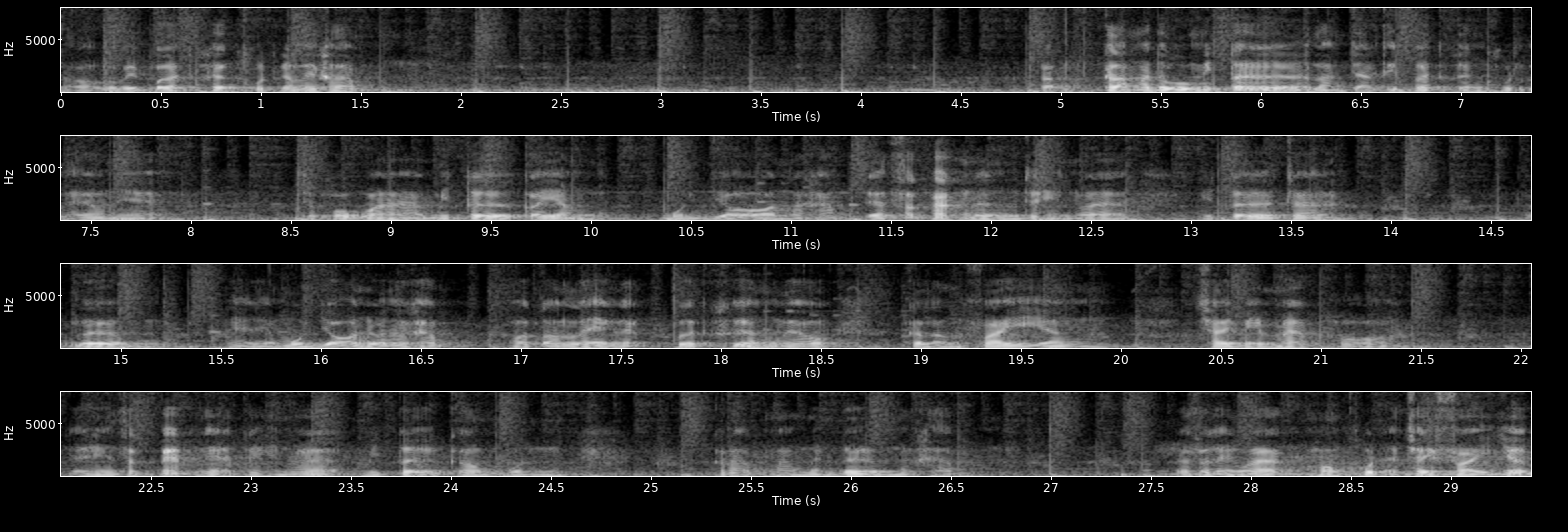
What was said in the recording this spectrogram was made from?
เราก็ไปเปิดเครื่องขุดกันเลยครับ กลับมาดูมิเตอร์หลังจากที่เปิดเครื่องขุดแล้วเนี่ยจะพบว่ามิเตอร์ก็ยังหมุนย้อนนะครับ แต่สักพักหนึ่งจะเห็นว่ามิเตอร์จะเริ่มเนี่ยยังหมุนย้อนอยู่นะครับ เพราะตอนแรกเนี่ยเปิดเครื่องแล้วกำลังไฟยังใช้ไม่มากพอจะเห็นสักแป๊บเนี่ยจะเห็นว่ามิเตอร์ก็หมุนกลับมาเหมือนเดิมนะครับก็แสดงว่าห้องขุดใช้ไฟเยอะ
